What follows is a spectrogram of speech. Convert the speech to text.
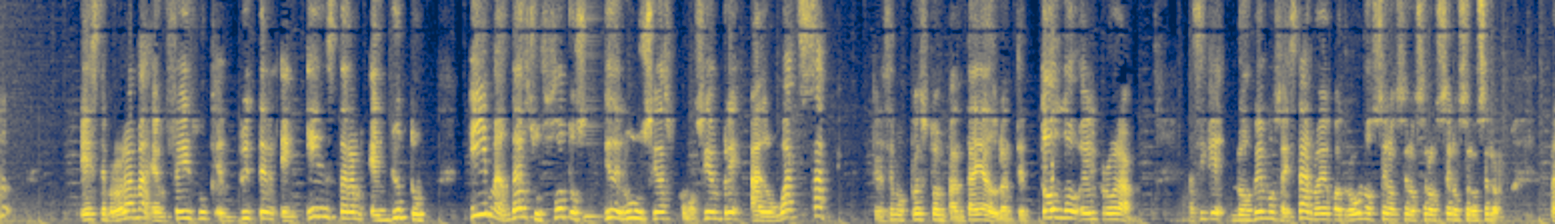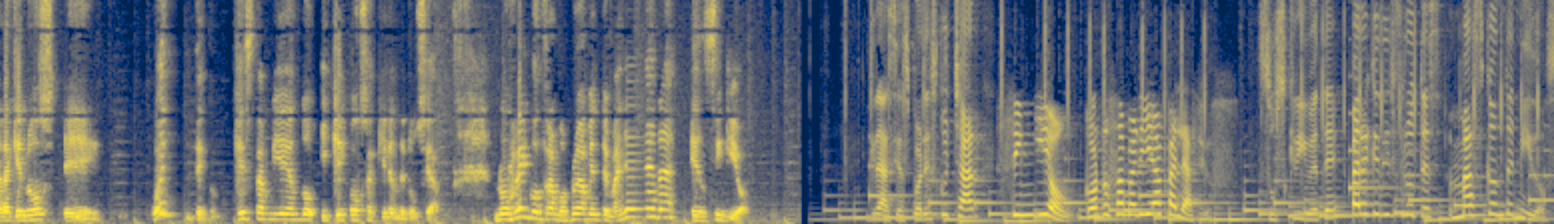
este programa en Facebook, en Twitter, en Instagram, en YouTube y mandar sus fotos y denuncias, como siempre, al WhatsApp que les hemos puesto en pantalla durante todo el programa. Así que nos vemos, ahí está, 941-00000, para que nos eh, cuenten qué están viendo y qué cosas quieren denunciar. Nos reencontramos nuevamente mañana en Sin Guión. Gracias por escuchar Sin Guión con Rosa María Palacios. Suscríbete para que disfrutes más contenidos.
